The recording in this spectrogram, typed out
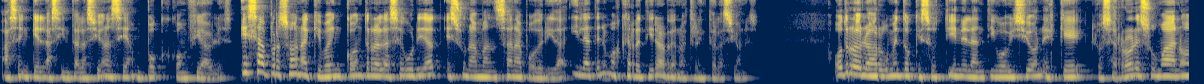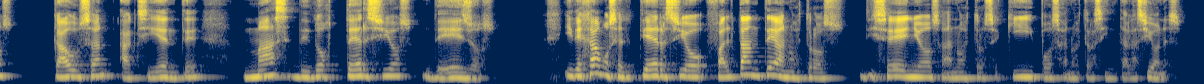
hacen que las instalaciones sean poco confiables. Esa persona que va en contra de la seguridad es una manzana podrida y la tenemos que retirar de nuestras instalaciones. Otro de los argumentos que sostiene la antigua visión es que los errores humanos causan accidente más de dos tercios de ellos. Y dejamos el tercio faltante a nuestros diseños, a nuestros equipos, a nuestras instalaciones.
